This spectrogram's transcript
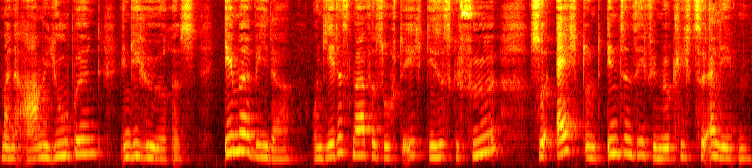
meine Arme jubelnd in die Höhe riss. Immer wieder und jedes Mal versuchte ich, dieses Gefühl so echt und intensiv wie möglich zu erleben.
